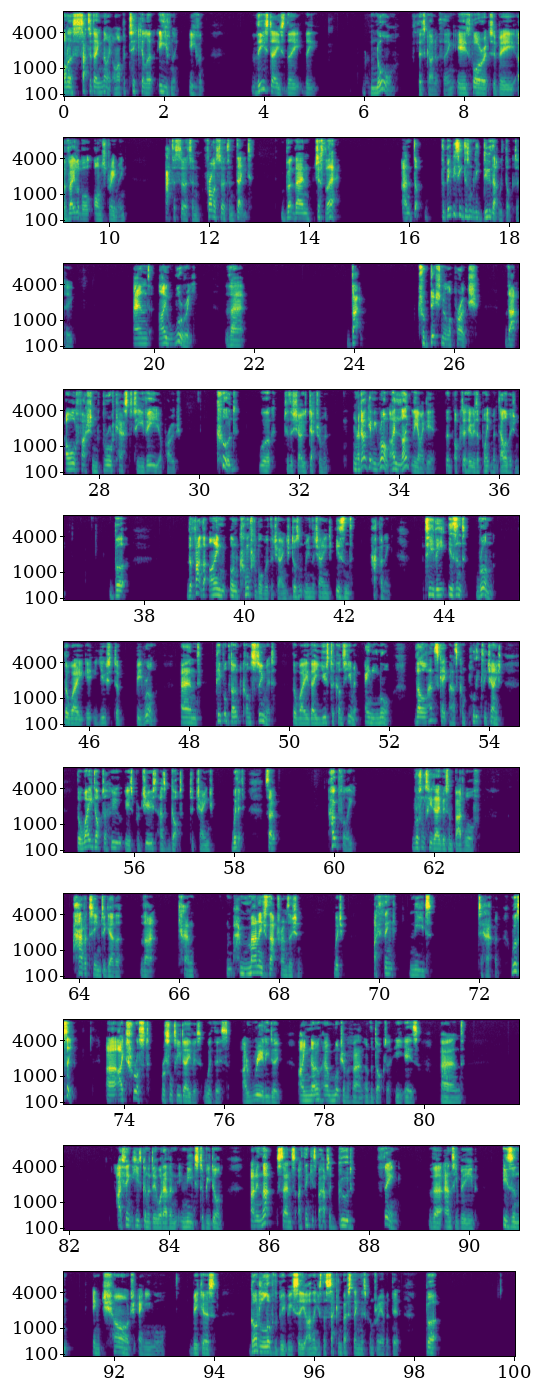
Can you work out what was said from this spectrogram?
on a Saturday night, on a particular evening, even. These days, the, the, norm for this kind of thing is for it to be available on streaming at a certain, from a certain date, but then just there. And the BBC doesn't really do that with Doctor Who. And I worry that that traditional approach, that old fashioned broadcast TV approach, could work to the show's detriment. Now, don't get me wrong, I like the idea that Doctor Who is appointment television, but the fact that I'm uncomfortable with the change doesn't mean the change isn't happening. TV isn't run the way it used to be run, and people don't consume it the way they used to consume it anymore. The landscape has completely changed. The way Doctor Who is produced has got to change with it. So, hopefully, Russell T Davies and Bad Wolf have a team together that can manage that transition, which I think needs to happen. We'll see. Uh, I trust Russell T Davies with this. I really do. I know how much of a fan of the Doctor he is, and I think he's going to do whatever needs to be done. And in that sense, I think it's perhaps a good thing that Auntie Beeb isn't in charge anymore because God love the BBC. I think it's the second best thing this country ever did. But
